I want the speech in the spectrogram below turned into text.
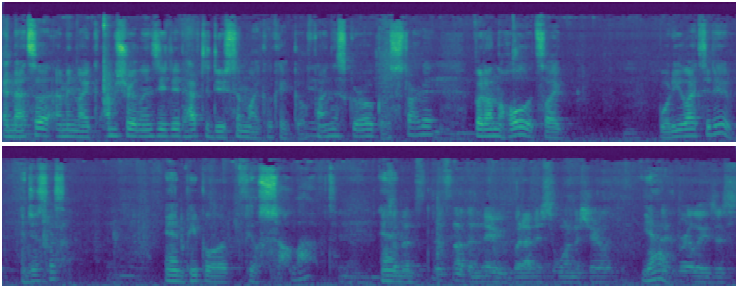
And that's a, I mean, like, I'm sure Lindsay did have to do some, like, okay, go find this girl, go start it. But on the whole, it's like, what do you like to do? And just listen. And people feel so loved. Yeah. So And- that's that's nothing new, but I just wanted to share like Yeah. it really just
